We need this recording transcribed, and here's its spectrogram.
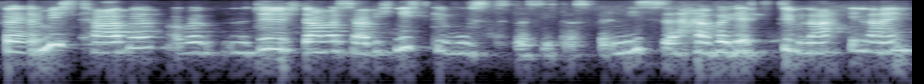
vermisst habe, aber natürlich damals habe ich nicht gewusst, dass ich das vermisse, aber jetzt im Nachhinein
